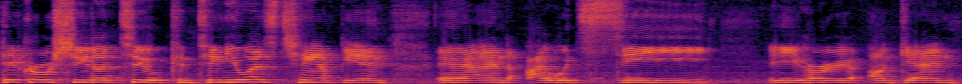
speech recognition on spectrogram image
Hikaru Shida to continue as champion, and I would see her again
